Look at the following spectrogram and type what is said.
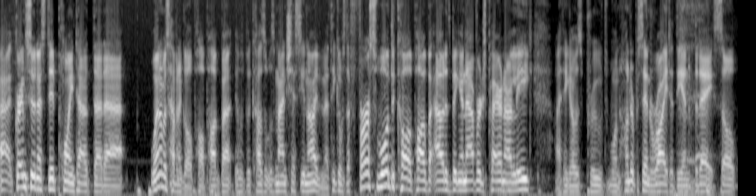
Uh, Graham Souness did point out that uh, when I was having a go at Paul Pogba, it was because it was Manchester United. And I think it was the first one to call Pogba out as being an average player in our league. I think I was proved 100% right at the end of the day. So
